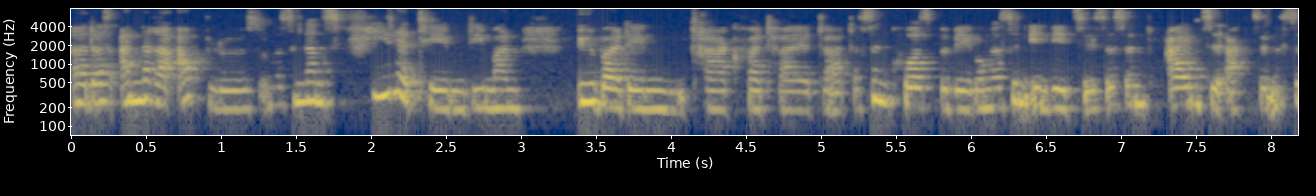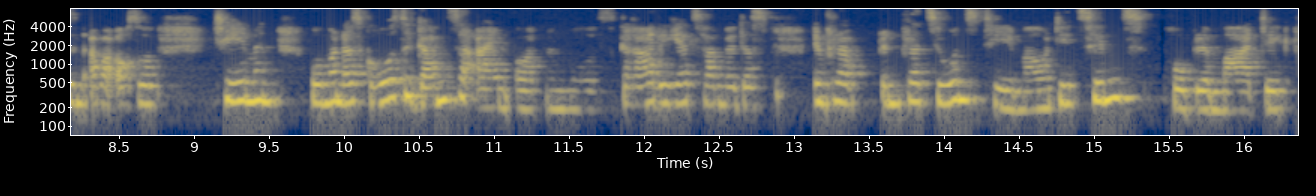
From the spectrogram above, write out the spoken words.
äh, das andere ablöst. Und das sind ganz viele Themen, die man über den Tag verteilt hat. Das sind Kursbewegungen, das sind Indizes, das sind Einzelaktien, das sind aber auch so Themen, wo man das große Ganze einordnen muss. Gerade jetzt haben wir das Infl Inflationsthema und die Zinsproblematik.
